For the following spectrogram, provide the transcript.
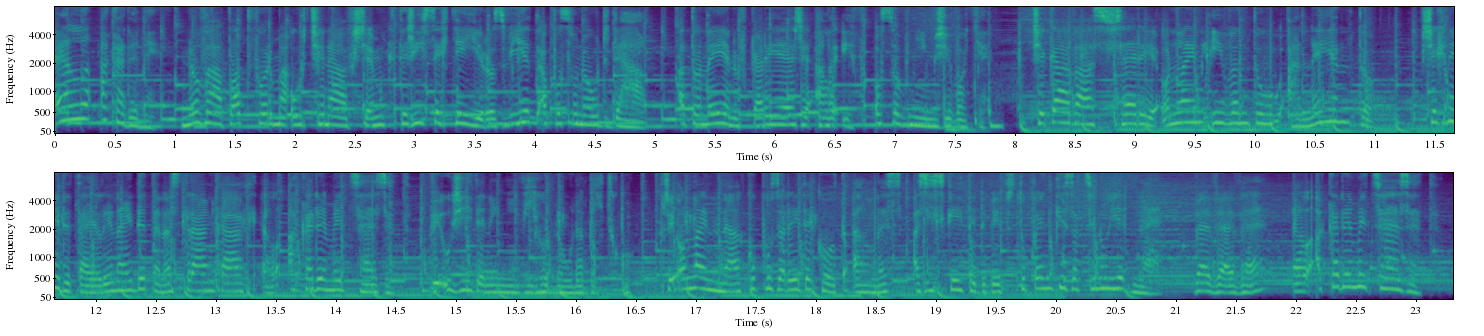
L Academy. Nová platforma určená všem, kteří se chtějí rozvíjet a posunout dál. A to nejen v kariéře, ale i v osobním životě. Čeká vás série online eventů a nejen to. Všechny detaily najdete na stránkách lacademy.cz. Využijte nyní výhodnou nabídku. Při online nákupu zadejte kód ELNES a získejte dvě vstupenky za cenu jedné. www.lacademy.cz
